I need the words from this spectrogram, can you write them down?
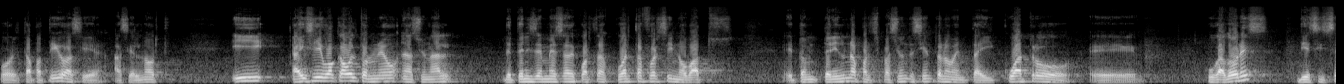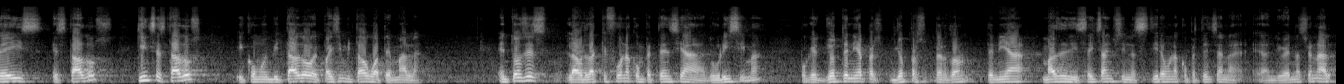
por el Tapatío hacia, hacia el norte. Y ahí se llevó a cabo el torneo nacional de tenis de mesa de cuarta, cuarta fuerza y novatos, eh, teniendo una participación de 194 eh, jugadores, 16 estados, 15 estados y como invitado, el país invitado Guatemala. Entonces, la verdad que fue una competencia durísima, porque yo tenía, yo, perdón, tenía más de 16 años sin asistir a una competencia a nivel nacional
